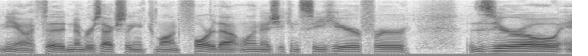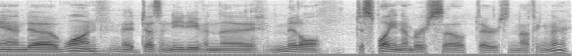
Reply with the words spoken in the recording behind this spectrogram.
you know, if the numbers actually come on for that one, as you can see here for 0 and uh, 1 it doesn't need even the middle display number so there's nothing there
